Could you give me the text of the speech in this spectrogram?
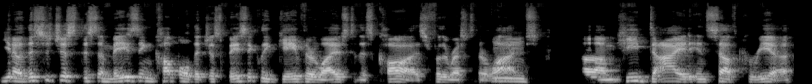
you know, this is just this amazing couple that just basically gave their lives to this cause for the rest of their mm. lives. Um, he died in South Korea,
